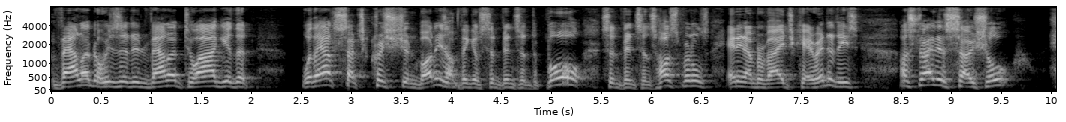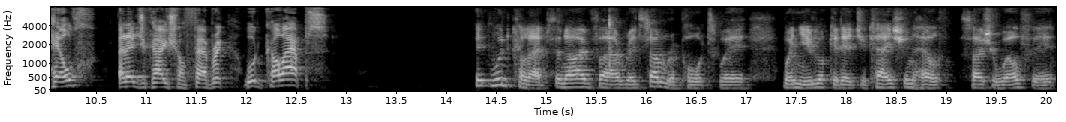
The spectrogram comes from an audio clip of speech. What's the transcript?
valid or is it invalid to argue that without such Christian bodies, I'm thinking of St Vincent de Paul, St Vincent's hospitals, any number of aged care entities, Australia's social, health, and educational fabric would collapse. It would collapse, and I've uh, read some reports where, when you look at education, health, social welfare,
